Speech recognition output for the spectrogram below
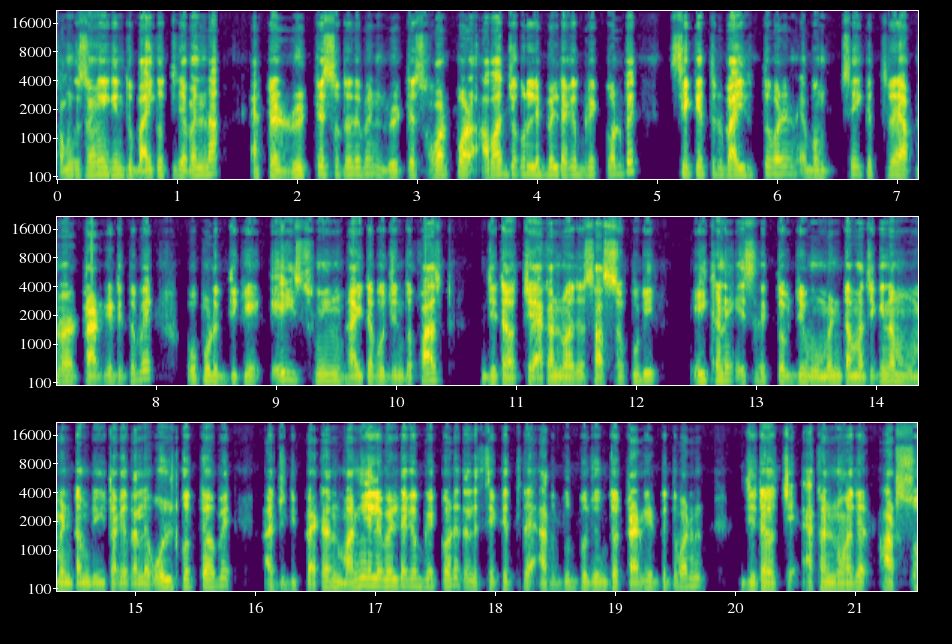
সঙ্গে সঙ্গে কিন্তু বাই করতে যাবেন না। একটা রিট্রেস হতে দেবেন। রিট্রেস হওয়ার পর আবার যখন লেভেলটাকে ব্রেক করবে, সেক্ষেত্রে বাই দিতে পারেন এবং সেই ক্ষেত্রে আপনার টার্গেট হবে। উপরের দিকে এই সুইং হাইটা পর্যন্ত ফার্স্ট যেটা হচ্ছে একান্ন হাজার সাতশো কুড়ি। এইখানে এসে দেখতে হবে যে মোমেন্টাম আছে কিনা মোমেন্টাম যদি থাকে তাহলে হোল্ড করতে হবে। আর যদি প্যাটার্ন বানিয়ে লেভেলটাকে ব্রেক করে, তাহলে সেক্ষেত্রে এত দূর পর্যন্ত টার্গেট পেতে পারেন, যেটা হচ্ছে একান্ন হাজার আটশো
